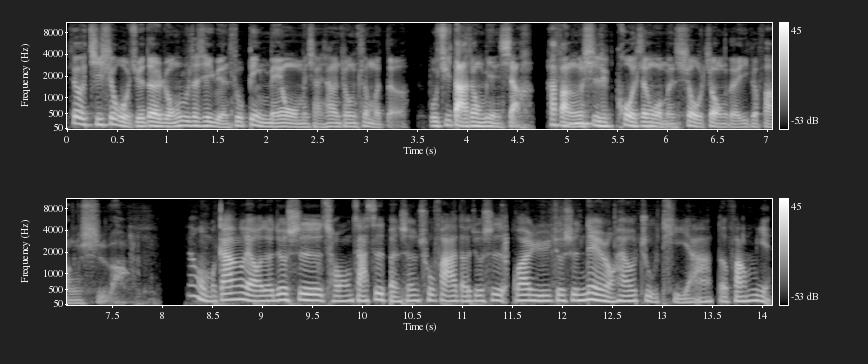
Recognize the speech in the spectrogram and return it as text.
就其实我觉得融入这些元素，并没有我们想象中这么的不去大众面向，它反而是扩增我们受众的一个方式啦。那我们刚刚聊的就是从杂志本身出发的，就是关于就是内容还有主题啊的方面。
